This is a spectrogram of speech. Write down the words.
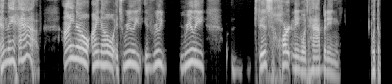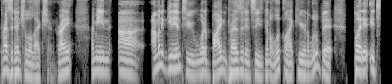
and they have. I know, I know. It's really, it's really, really disheartening what's happening with the presidential election, right? I mean, uh, I'm going to get into what a Biden presidency is going to look like here in a little bit, but it, it's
